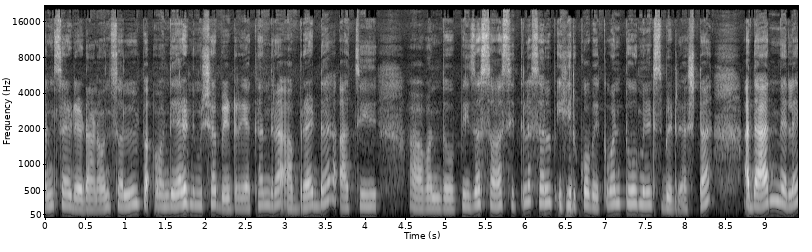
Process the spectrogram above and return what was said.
ಒಂದು ಸೈಡ್ ಇಡೋಣ. ಒಂದು ಸ್ವಲ್ಪ, ಒಂದು ಎರಡು ನಿಮಿಷ ಬಿಡ್ರಿ. ಯಾಕಂದ್ರೆ ಆ ಬ್ರೆಡ್, ಆ ಚೀ ಒಂದು ಪಿಜ್ಜಾ ಸಾಸ್ ಇತ್ತಲ್ಲ, ಸ್ವಲ್ಪ ಹಿರ್ಕೋಬೇಕು. ಒಂದು ಟೂ ಮಿನಿಟ್ಸ್ ಬಿಡ್ರಿ ಅಷ್ಟ. ಅದಾದಮೇಲೆ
